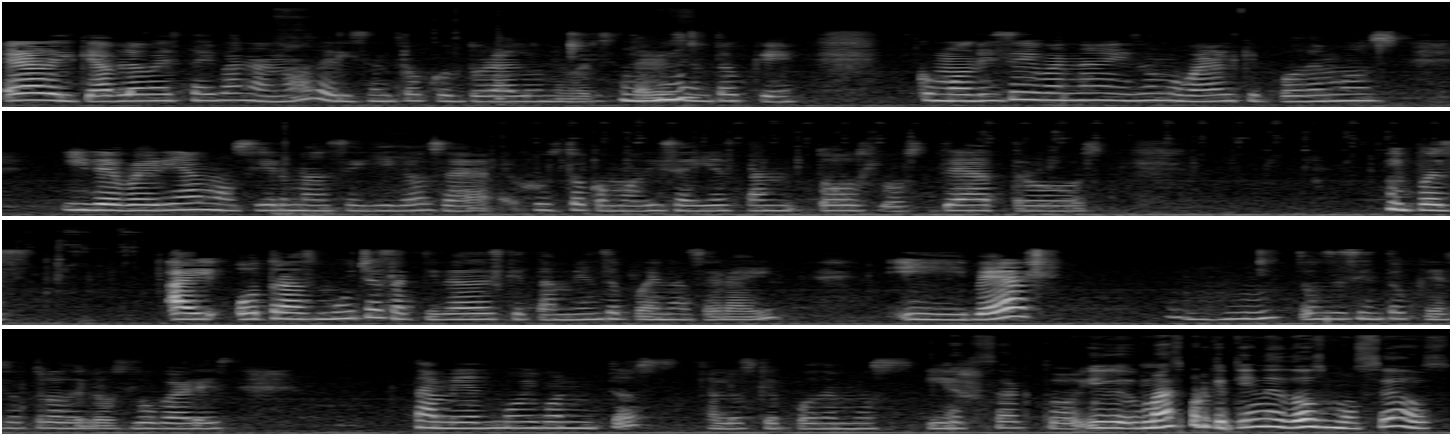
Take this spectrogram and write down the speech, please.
era del que hablaba esta Ivana, ¿no? Del Centro Cultural Universitario. Siento que, como dice Ivana, es un lugar al que podemos y deberíamos ir más seguido. O sea, justo como dice, ahí están todos los teatros. Y pues hay otras muchas actividades que también se pueden hacer ahí y ver. Entonces siento que es otro de los lugares también muy bonitos a los que podemos ir. Exacto. Y más porque tiene dos museos.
